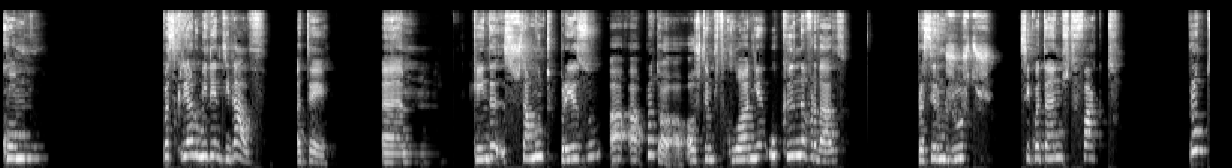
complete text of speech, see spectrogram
como para se criar uma identidade até. Um, que ainda está muito preso a, a, pronto, aos tempos de colónia, o que, na verdade, para sermos justos, 50 anos de facto, pronto,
